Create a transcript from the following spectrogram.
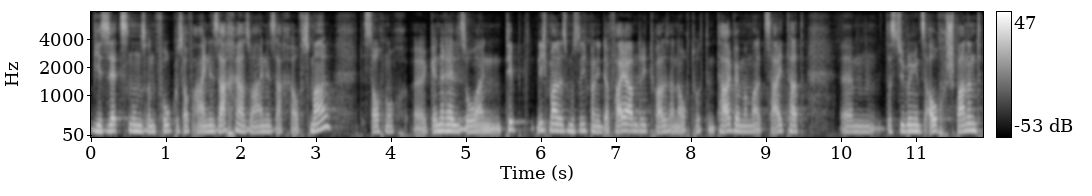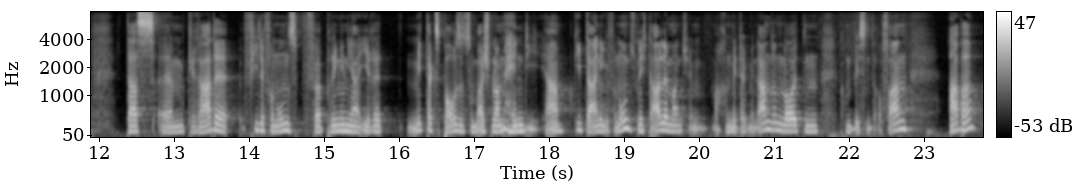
wir setzen unseren Fokus auf eine Sache, also eine Sache aufs Mal. Das ist auch noch äh, generell so ein Tipp. Nicht mal, es muss nicht mal in der Feierabendritual sein, auch durch den Tag, wenn man mal Zeit hat. Ähm, das ist übrigens auch spannend, dass ähm, gerade viele von uns verbringen ja ihre Mittagspause zum Beispiel am Handy. Ja, gibt einige von uns, nicht alle, manche machen Mittag mit anderen Leuten, kommt ein bisschen drauf an. Aber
